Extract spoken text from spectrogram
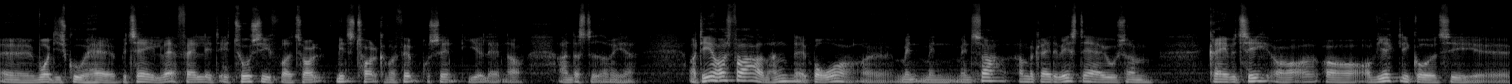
øh, hvor de skulle have betalt i hvert fald et, et tocifret 12, mindst 12,5 procent i Irland og andre steder mere. Og det har også forvaret mange øh, borgere, øh, men, men, men så har Margrethe Vestager jo som grebet til og, og, og virkelig gået til øh,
